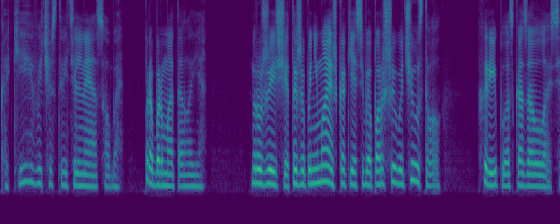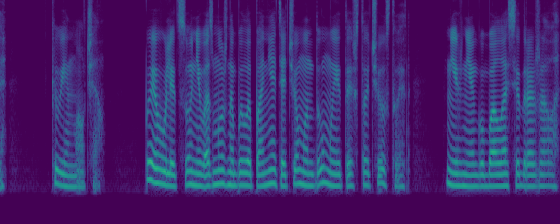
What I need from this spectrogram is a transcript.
Какие вы чувствительные особы, пробормотала я. Дружище, ты же понимаешь, как я себя паршиво чувствовал, хрипло сказал Лася. Квин молчал. По его лицу невозможно было понять, о чем он думает и что чувствует. Нижняя губа Ласи дрожала.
